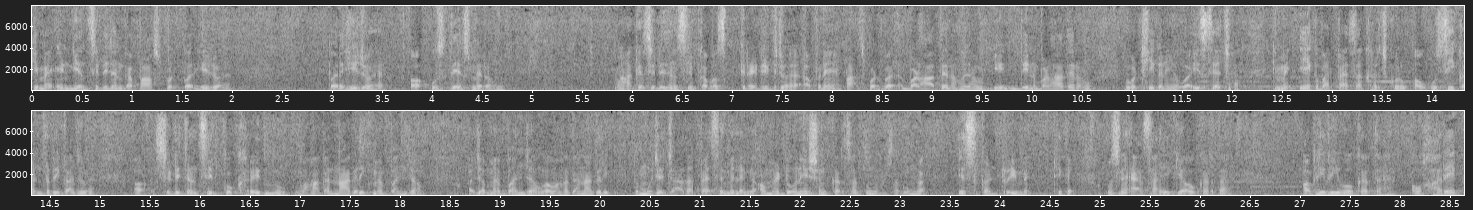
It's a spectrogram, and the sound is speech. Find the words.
कि मैं इंडियन सिटीजन का पासपोर्ट पर ही जो है, पर ही जो है, और उस देश में रहूँ, वहाँ के सिटीजनशिप का बस क्रेडिट जो है अपने पासपोर्ट पर बढ़ाते रहूँ जब दिन दिन बढ़ाते रहूँ तो वो ठीक नहीं होगा। इससे अच्छा कि मैं एक बार पैसा खर्च करूँ और उसी कंट्री का जो है सिटीजनशिप को खरीद लूँ, वहाँ का नागरिक मैं बन जाऊँ। और जब मैं बन जाऊँगा वहाँ का नागरिक तो मुझे ज़्यादा पैसे मिलेंगे और मैं डोनेशन कर सकूँगा सकूँगा इस कंट्री में, ठीक है? उसने ऐसा ही किया, वो करता है। अभी भी वो करता है और हर एक,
